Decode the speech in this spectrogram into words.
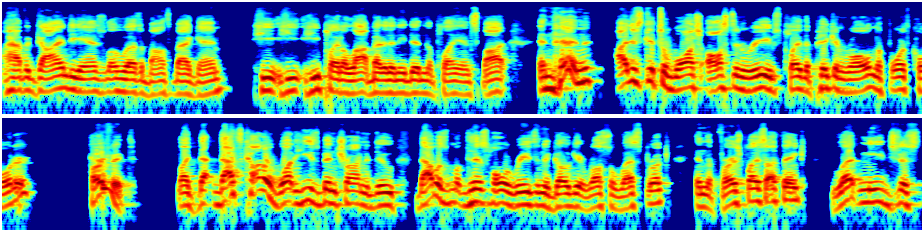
I have a guy in D'Angelo who has a bounce back game. He he he played a lot better than he did in the play in spot. And then I just get to watch Austin Reaves play the pick and roll in the fourth quarter. Perfect. Like that, that's kind of what he's been trying to do. That was his whole reason to go get Russell Westbrook in the first place, I think. Let me just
